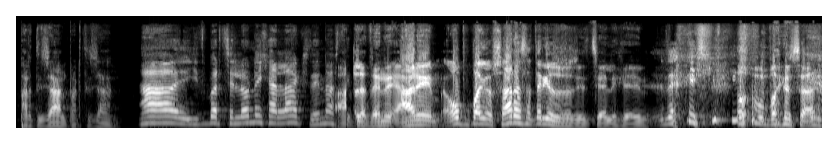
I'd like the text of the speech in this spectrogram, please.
Παρτιζάν, Παρτιζάν. Α, η Μπαρτσελόνα έχει αλλάξει, δεν είναι αυτή. Αλλά δεν είναι, άρα, όπου πάει ο Σάρας θα ταιριάζει ο Ζίζιτς, αλήθεια είναι. όπου πάει ο Σάρας.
